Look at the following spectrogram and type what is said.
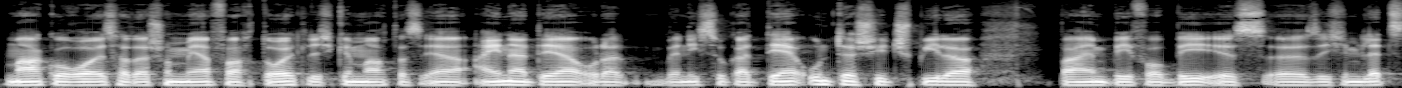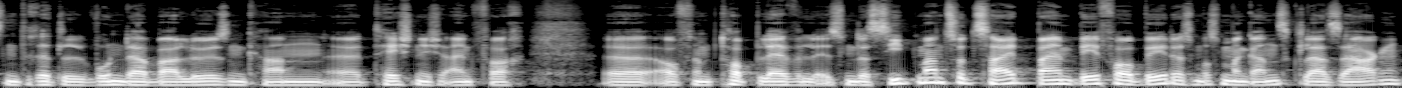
Marco Reus, hat er schon mehrfach deutlich gemacht, dass er einer der oder wenn nicht sogar der Unterschiedsspieler beim BVB ist, äh, sich im letzten Drittel wunderbar lösen kann, äh, technisch einfach äh, auf einem Top-Level ist. Und das sieht man zurzeit beim BVB, das muss man ganz klar sagen.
